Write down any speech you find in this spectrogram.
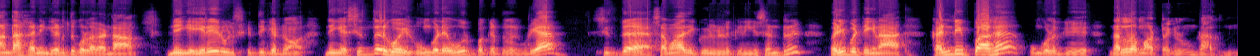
ஆண்டாக நீங்கள் எடுத்துக்கொள்ள வேண்டாம். நீங்கள் இறைநூல் சித்திக்கட்டும் நீங்கள் சித்தர் கோயில் உங்களுடைய ஊர் பக்கத்தில் இருக்கக்கூடிய சித்த சமாதி கோயில்களுக்கு நீங்கள் சென்று வழிபட்டீங்கன்னா கண்டிப்பாக உங்களுக்கு நல்ல மாற்றங்கள் உண்டாகும்.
